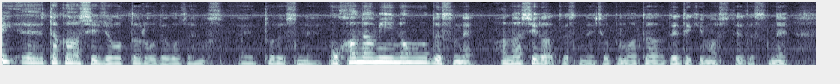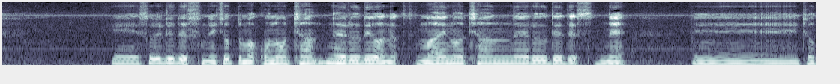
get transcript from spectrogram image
い、えー高橋丈太郎でございます。えっ、とですね、お花見のですね、話がですね、ちょっとまた出てきましてですね、えーそれでですね、ちょっとまあこのチャンネルではなくて、前のチャンネルでですね、えーちょっ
